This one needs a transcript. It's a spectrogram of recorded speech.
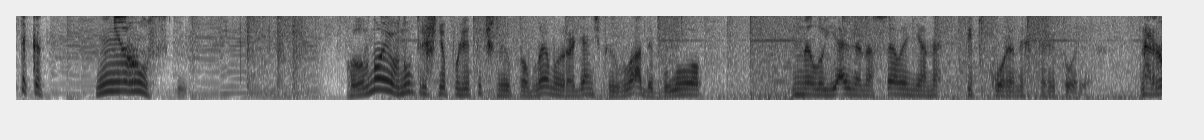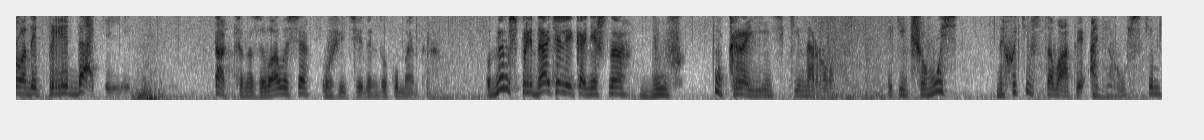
таке не русський? Головною внутрішньополітичною проблемою радянської влади було нелояльне населення на підкорених територіях. Народи предателі. Так це називалося в офіційних документах. Одним з предателів, звісно, був український народ, який чомусь не хотів ставати ані русським,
